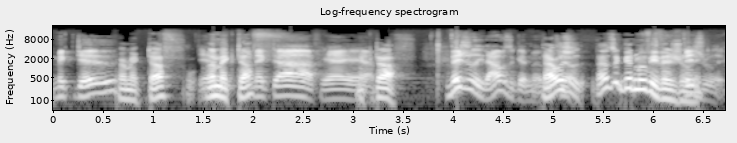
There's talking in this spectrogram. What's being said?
McDo. or Macduff. Yeah, The Macduff. Macduff. Yeah, yeah, yeah. Macduff. Visually, that was a good movie. That was too. that was a good movie visually. Visually.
